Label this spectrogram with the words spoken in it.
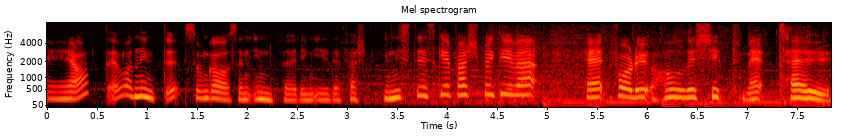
Ja, det var Nintu som ga oss en innføring i det feministiske perspektivet. Her får du Holy Ship med tau.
